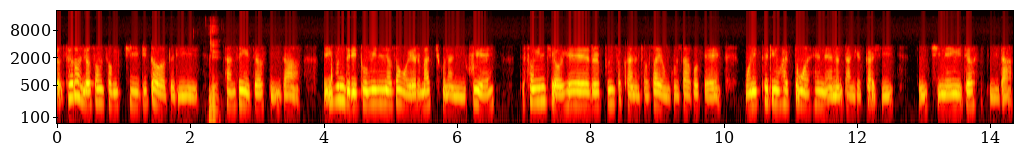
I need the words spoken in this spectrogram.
여- 새로운 여성 정치 리더들이 예. 탄생이 되었습니다. 이분들이 도민 여성 의회를 마치고 난 이후에 성인지 의회를 분석하는 조사 연구 작업에 모니터링 활동을 해내는 단계까지 좀 진행이 되었습니다.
